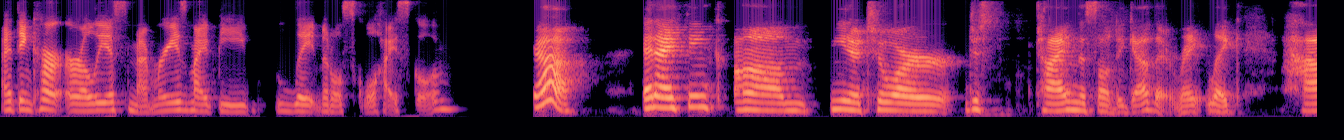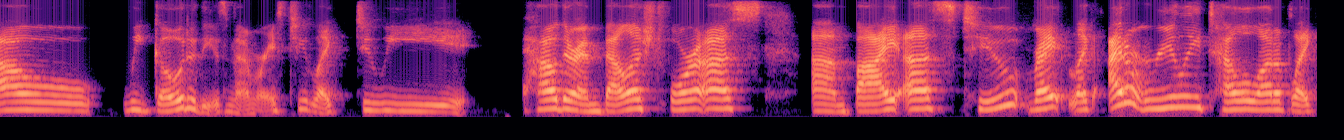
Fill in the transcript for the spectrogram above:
I think her earliest memories might be late middle school, high school. Yeah. And I think, um, you know, to our just tying this all together, right? Like how we go to these memories too. Like, do we how they're embellished for us um, by us too, right? Like, I don't really tell a lot of like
